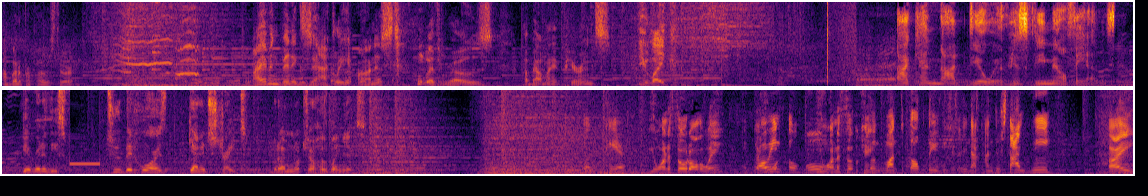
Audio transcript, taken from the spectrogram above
I'm gonna propose to her. I haven't been exactly honest with Rose about my appearance. You like? I cannot deal with his female fans. Get rid of these two bit whores, get it straight. But I'm not your husband yet. Don't care. You want to throw it all away? I'm going to home. You want to throw? Okay. Don't want to talk to you because you do not understand me. I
